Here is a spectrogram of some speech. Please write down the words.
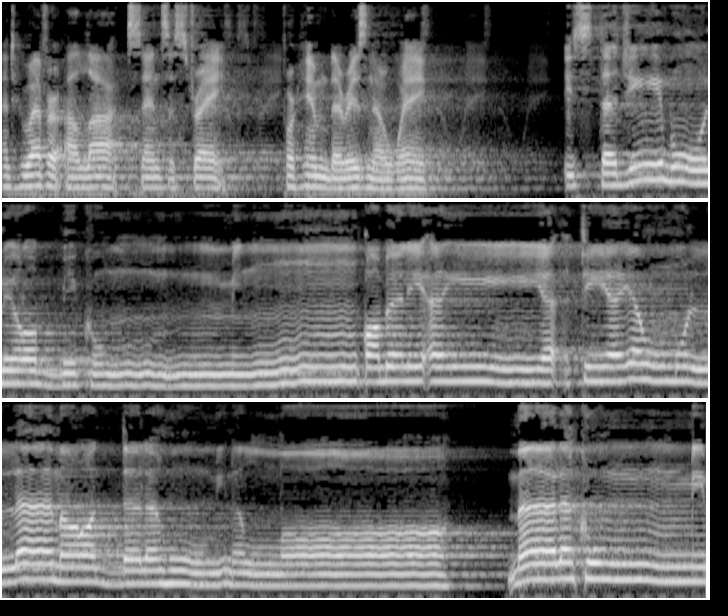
And whoever Allah sends astray, for him there is no way. استجيبوا لربكم من قبل ان ياتي يوم لا مرد له من الله ما لكم من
